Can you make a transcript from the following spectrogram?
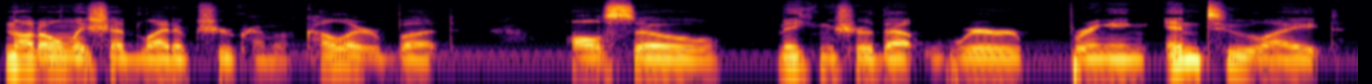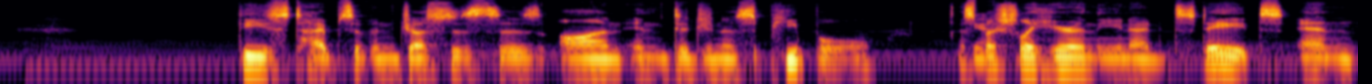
not only shed light of true crime of color, but also making sure that we're bringing into light these types of injustices on indigenous people, especially here in the United States. And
